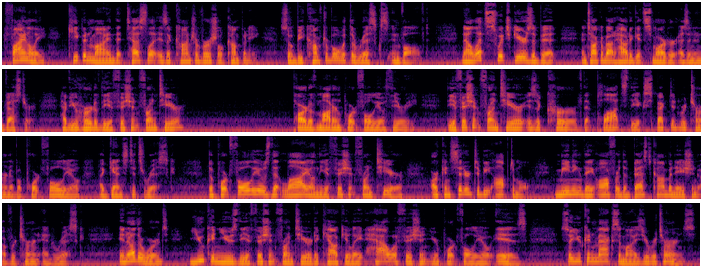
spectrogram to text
Finally, keep in mind that Tesla is a controversial company, so be comfortable with the risks involved. Now let's switch gears a bit and talk about how to get smarter as an investor. Have you heard of the efficient frontier? Part of modern portfolio theory. The efficient frontier is a curve that plots the expected return of a portfolio against its risk. The portfolios that lie on the efficient frontier are considered to be optimal, meaning they offer the best combination of return and risk. In other words, you can use the efficient frontier to calculate how efficient your portfolio is so you can maximize your returns.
